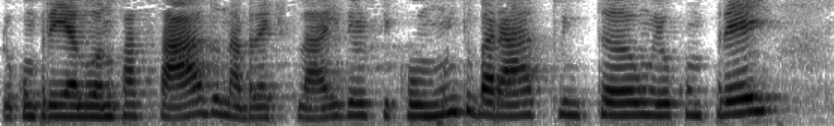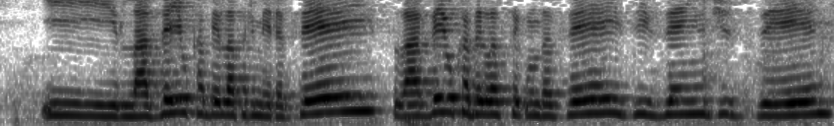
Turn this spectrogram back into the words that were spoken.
Eu comprei ela o ano passado na Black Friday, ficou muito barato, então eu comprei e lavei o cabelo a primeira vez, lavei o cabelo a segunda vez e venho dizer,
